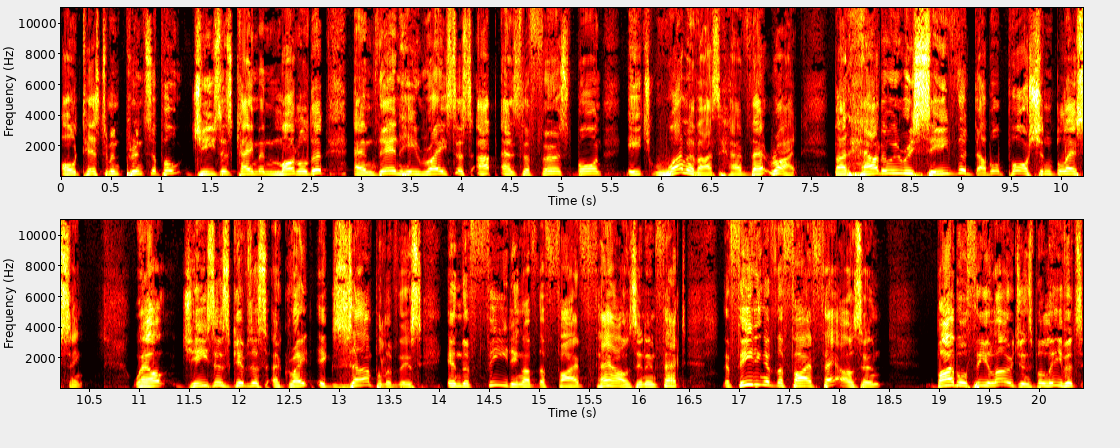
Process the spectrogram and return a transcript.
Old Testament principle, Jesus came and modeled it, and then he raised us up as the firstborn. Each one of us have that right. But how do we receive the double portion blessing? Well, Jesus gives us a great example of this in the feeding of the 5,000. In fact, the feeding of the 5,000 Bible theologians believe it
